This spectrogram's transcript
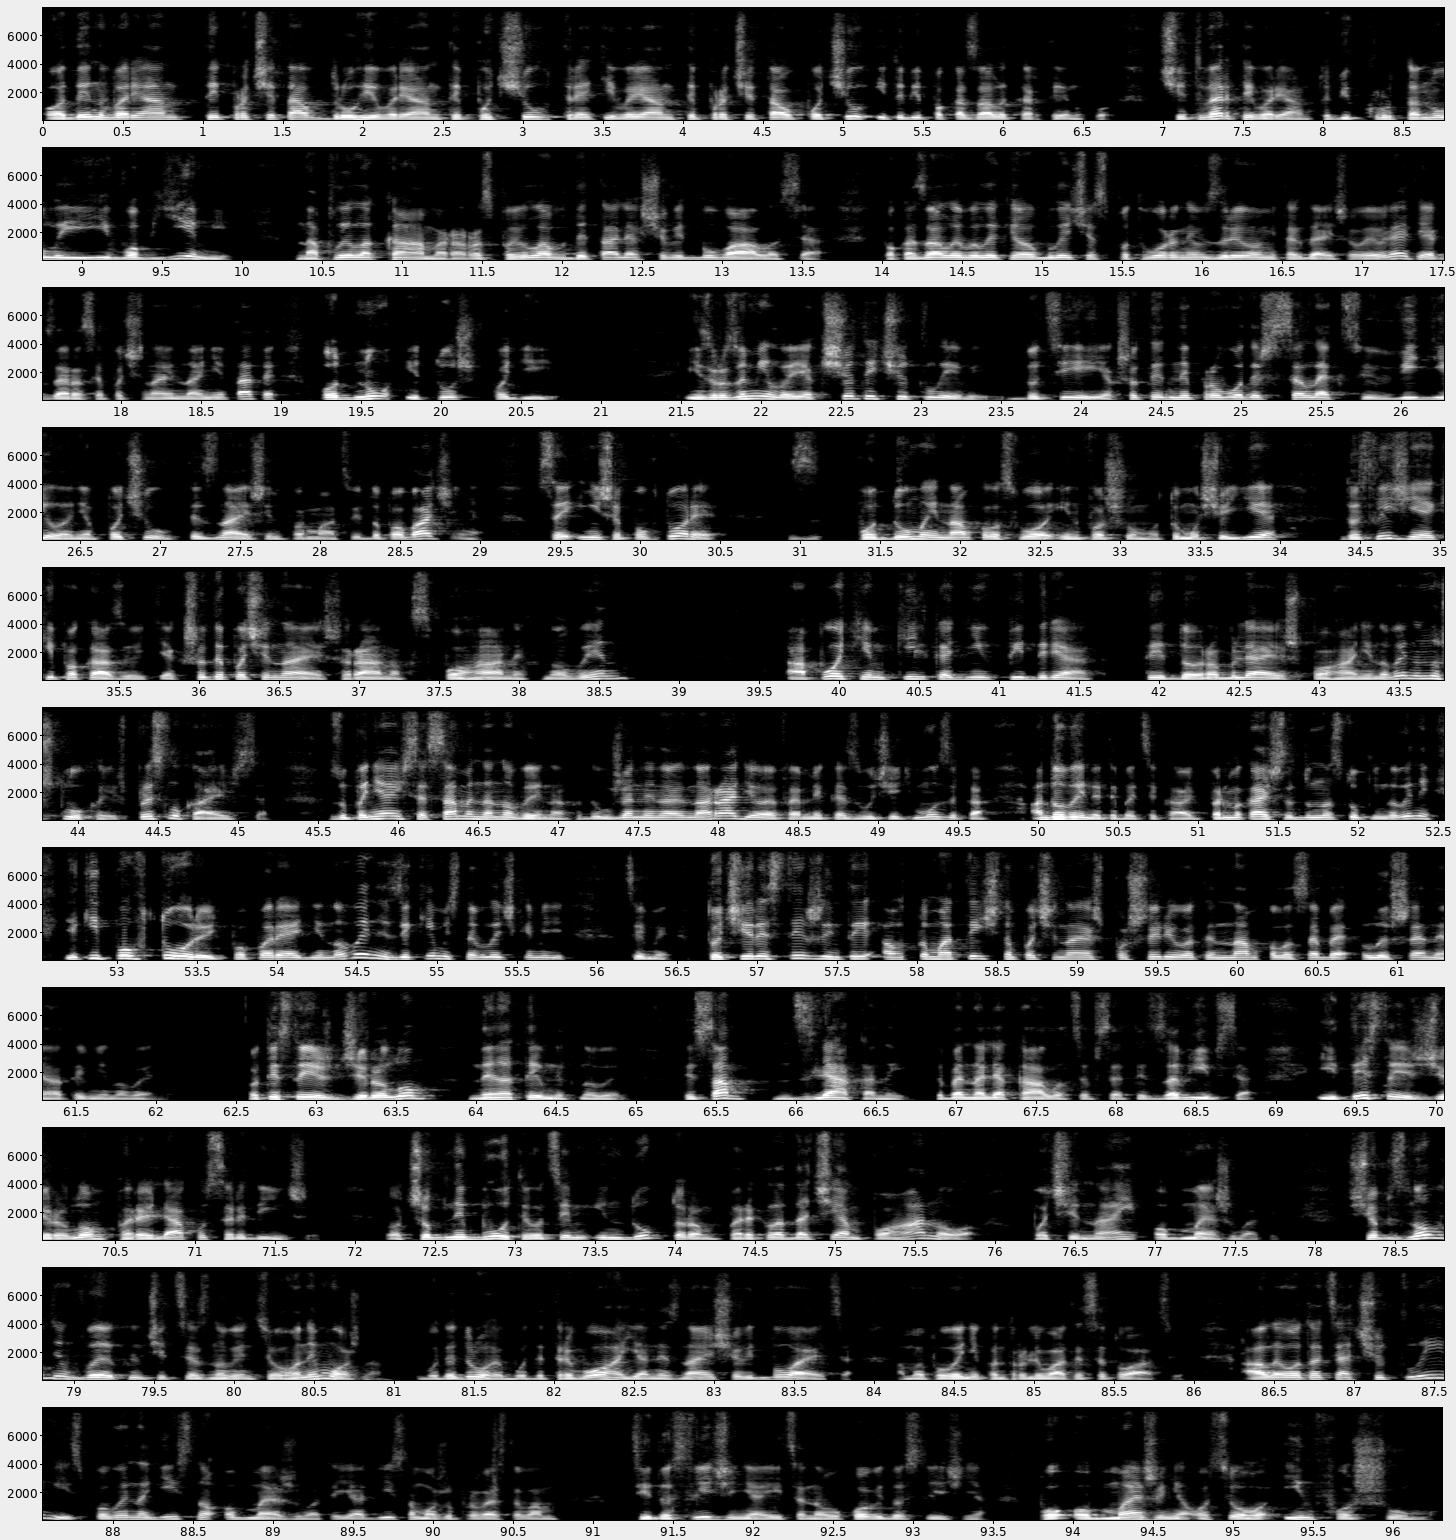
Один варіант ти прочитав, другий варіант ти почув, третій варіант ти прочитав, почув, і тобі показали картинку. Четвертий варіант тобі крутанули її в об'ємі. Наплила камера, розповіла в деталях, що відбувалося, показали велике обличчя спотворене взривом і так далі. Виявляєте, як зараз я починаю нагнітати одну і ту ж подію. І зрозуміло, якщо ти чутливий до цієї, якщо ти не проводиш селекцію, відділення, почув, ти знаєш інформацію до побачення, все інше повтори, подумай навколо свого інфошуму, тому що є дослідження, які показують, якщо ти починаєш ранок з поганих новин, а потім кілька днів підряд ти доробляєш погані новини, ну слухаєш, прислухаєшся, зупиняєшся саме на новинах, вже не на, на радіо ФМ, яке звучить музика, а новини тебе цікавлять. Перемикаєшся до наступні новини, які повторюють попередні новини з якимись невеличкими цими. То через тиждень ти автоматично починаєш поширювати навколо себе лише негативні новини. От ти стаєш джерелом негативних новин. Ти сам зляканий, тебе налякало це все, ти завівся, і ти стаєш джерелом переляку серед інших. От щоб не бути оцим індуктором, перекладачем поганого, починай обмежувати. Щоб знову виключитися з новин, цього не можна. Буде друге, буде тривога. Я не знаю, що відбувається. А ми повинні контролювати ситуацію. Але от оця чутливість повинна дійсно обмежувати. Я дійсно можу провести вам ці дослідження, і це наукові дослідження по обмеження оцього інфошуму.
